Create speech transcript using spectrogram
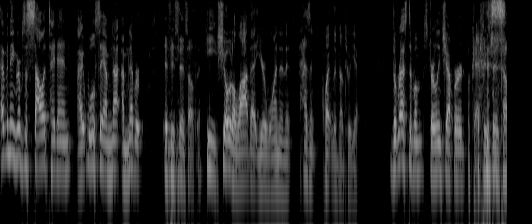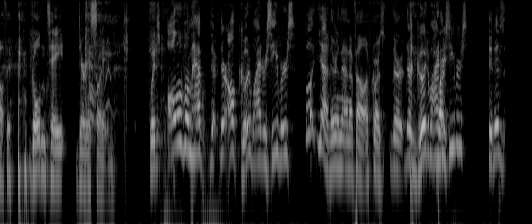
Evan Engram's a solid tight end. I will say I'm not. I'm never. If he stays healthy. He showed a lot that year one, and it hasn't quite lived up to it yet. The rest of them, Sterling Shepard, okay, If he stays healthy. Golden Tate, Darius Slayton, which all of them have. They're, they're all good wide receivers. well, yeah, they're in the NFL. Of course, they're They're good wide But receivers. It is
